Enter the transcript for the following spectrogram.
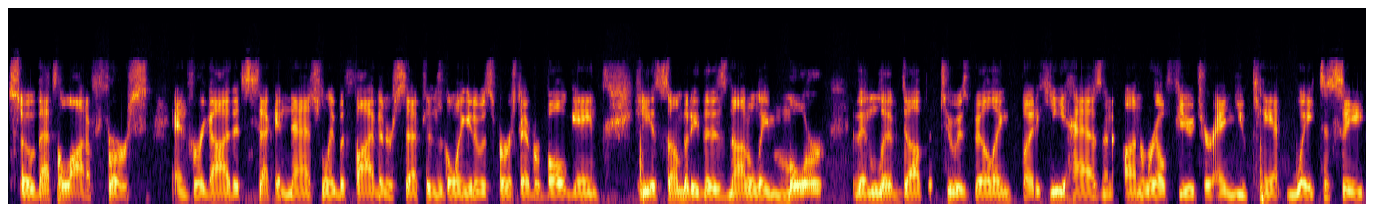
So that's a lot of firsts. And for a guy that's second nationally with five interceptions going into his first ever bowl game, he is somebody that is not only more than lived up to his billing, but he has an unreal future. And you can't wait to see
